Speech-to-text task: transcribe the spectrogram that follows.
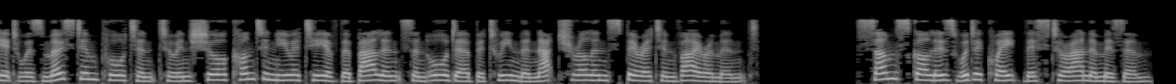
It was most important to ensure continuity of the balance and order between the natural and spirit environment. Some scholars would equate this to animism.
